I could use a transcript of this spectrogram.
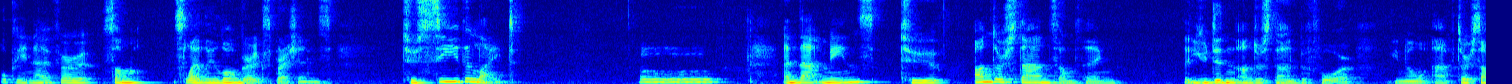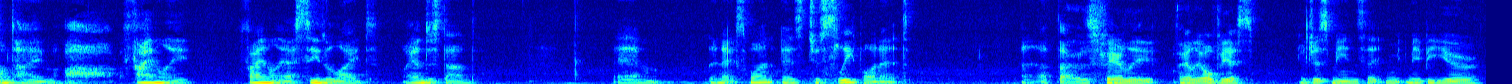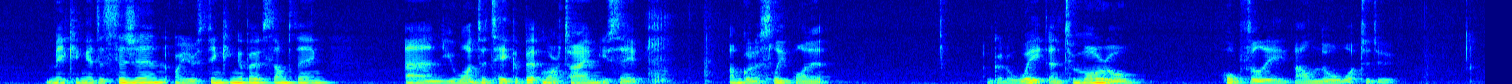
Okay, now for some slightly longer expressions. To see the light. Oh. And that means to understand something that you didn't understand before. You know, after some time, ah, finally, finally, I see the light. I understand. Um, the next one is to sleep on it. Uh, that was fairly fairly obvious. It just means that maybe you're making a decision or you're thinking about something and you want to take a bit more time. You say, "I'm going to sleep on it. I'm going to wait, and tomorrow, hopefully, I'll know what to do."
